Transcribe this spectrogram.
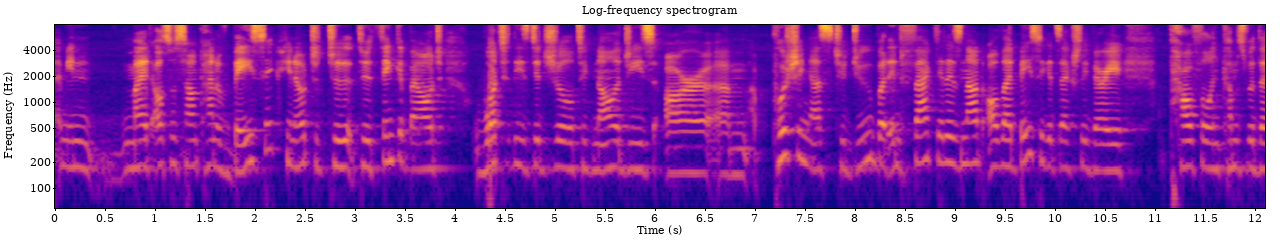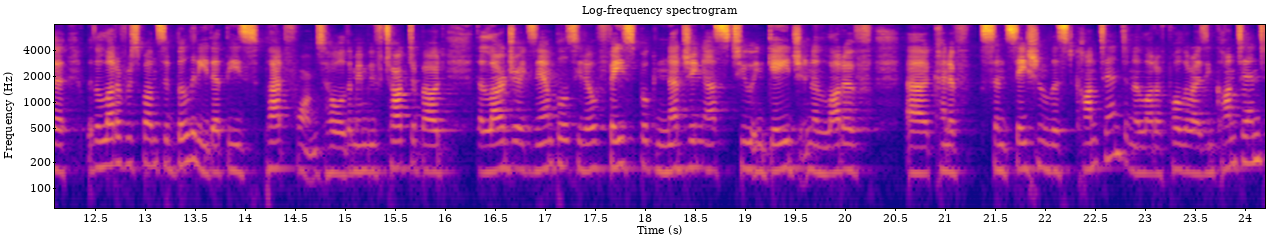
I mean, might also sound kind of basic, you know, to, to, to think about what these digital technologies are um, pushing us to do. But in fact, it is not all that basic. It's actually very powerful and comes with a with a lot of responsibility that these platforms hold. I mean, we've talked about the larger examples, you know, Facebook nudging us to engage in a lot of uh, kind of sensationalist content and a lot of polarizing content.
